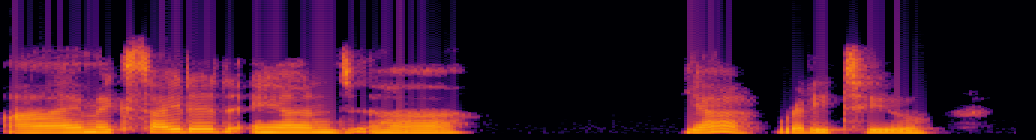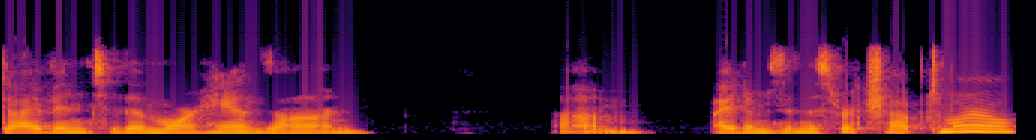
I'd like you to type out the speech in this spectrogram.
i'm excited and uh yeah ready to dive into the more hands-on um, items in this workshop tomorrow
